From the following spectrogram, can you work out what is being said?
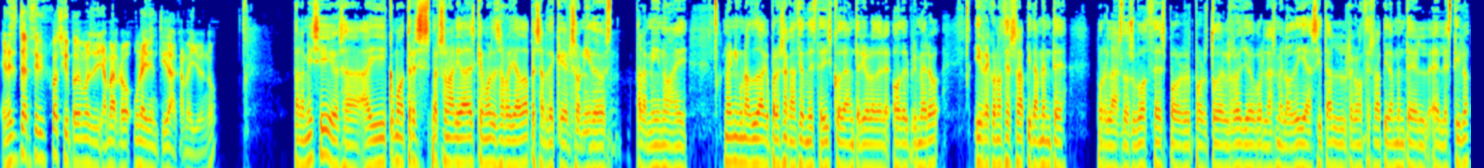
en este tercer disco sí podemos llamarlo una identidad camellos, ¿no? Para mí sí, o sea, hay como tres personalidades que hemos desarrollado a pesar de que el sonido, es- para mí no hay, no hay ninguna duda que pones una canción de este disco, del anterior o del, primero, y reconoces rápidamente por las dos voces, por, todo el rollo, por las melodías y tal, reconoces rápidamente el, estilo.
